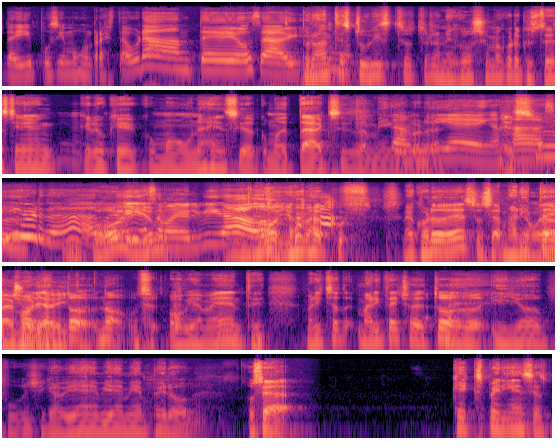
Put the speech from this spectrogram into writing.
de ahí pusimos un restaurante, o sea... Pero hicimos- antes tuviste otro negocio. Me acuerdo que ustedes tenían, creo que como una agencia como de taxis, amigos, ¿verdad? También, ajá. Eso- Sí, ¿verdad? Obvio, se me había olvidado. No, yo me, acu- me acuerdo de eso. O sea, Marita ha hecho de todo. No, obviamente. Marita, Marita ha hecho de todo. Y yo, puchica, bien, bien, bien. Pero, o sea, ¿qué experiencias?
